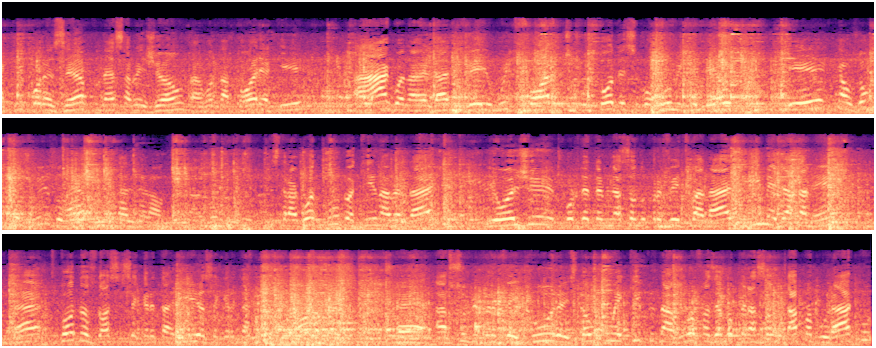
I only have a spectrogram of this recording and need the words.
Aqui, por exemplo, nessa região, na rotatória aqui, a água, na verdade, veio muito forte com todo esse volume que deu e causou um prejuízo, né, secretário-geral? Estragou tudo aqui, na verdade, e hoje, por determinação do prefeito Banage, imediatamente, né, todas as nossas secretarias, secretarias de é, a subprefeitura, estão com equipes na rua fazendo operação tapa-buraco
